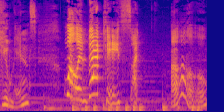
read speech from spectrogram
humans. Well, in that case, I. Oh,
